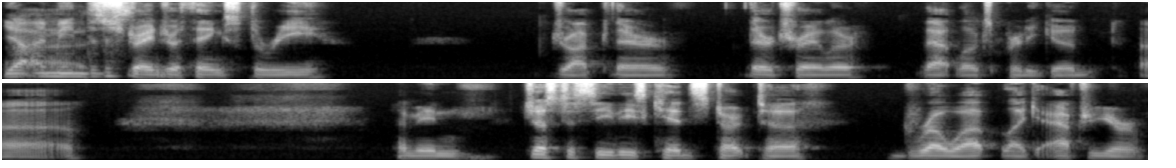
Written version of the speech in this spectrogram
Yeah, I mean, uh, Stranger Things three dropped their their trailer. That looks pretty good. Uh, I mean, just to see these kids start to grow up, like after you're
